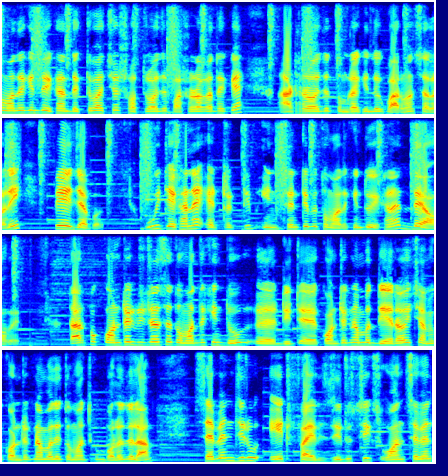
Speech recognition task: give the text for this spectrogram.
তোমাদের কিন্তু এখানে দেখতে পাচ্ছ, সতেরো হাজার পাঁচশো টাকা থেকে আঠারো হাজার তোমরা কিন্তু পার মান্থ স্যালারি পেয়ে যাবে। উইথ এখানে অ্যাট্রাকটিভ ইনসেন্টিভ তোমাদের কিন্তু এখানে দেওয়া হবে। তারপর কন্ট্যাক্ট ডিটেলসে তোমাদের কিন্তু কন্ট্যাক্ট নাম্বার দেওয়া রয়েছে আমি কন্ট্যাক্ট নাম্বার দিয়ে তোমাদেরকে বলে দিলাম seven zero eight five zero six one seven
